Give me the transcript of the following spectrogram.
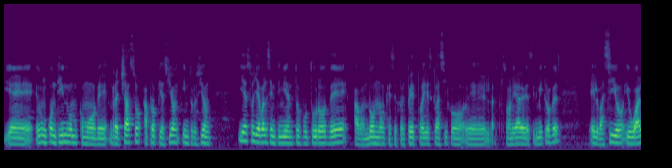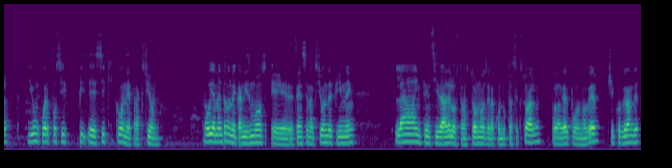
eh, un continuum como de rechazo, apropiación, intrusión. Y eso lleva al sentimiento futuro de abandono que se perpetúa y es clásico de las personalidades limítrofes, el vacío igual, y un cuerpo eh, psíquico en efracción. Obviamente los mecanismos eh, de defensa en acción definen la intensidad de los trastornos de la conducta sexual, puede haber, puede no haber, chicos grandes,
